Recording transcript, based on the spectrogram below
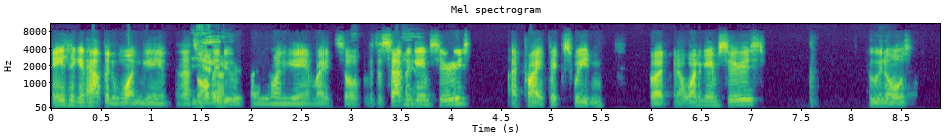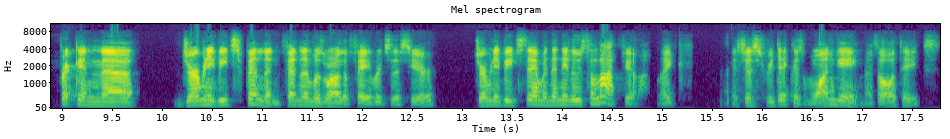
anything can happen in one game, and that's yeah. all they do is play one game, right? So if it's a seven yeah. game series, I probably pick Sweden. But in a one game series, who knows? Frickin' uh, Germany beats Finland. Finland was one of the favorites this year. Germany beats them, and then they lose to Latvia. Like it's just ridiculous. One game. That's all it takes.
